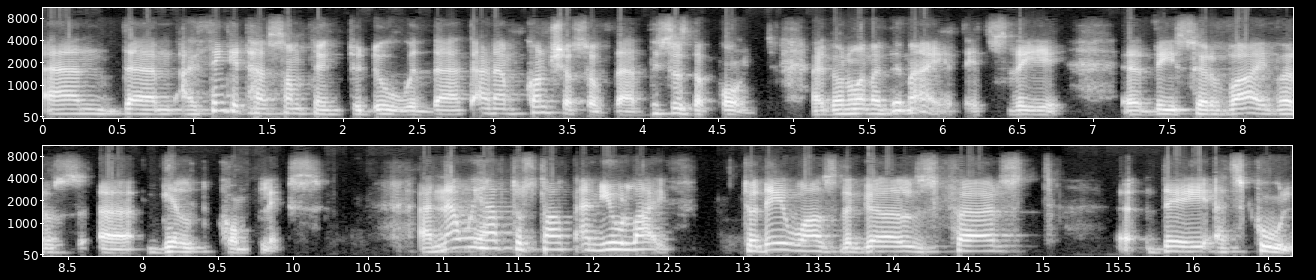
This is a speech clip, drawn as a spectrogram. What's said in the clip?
And um, I think it has something to do with that, and I'm conscious of that. This is the point. I don't want to deny it. It's the uh, the survivor's uh, guilt complex, and now we have to start a new life. Today was the girl's first uh, day at school,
